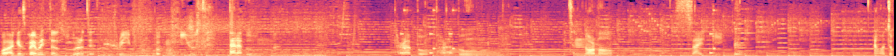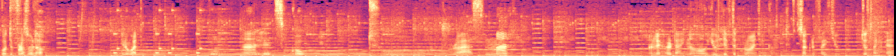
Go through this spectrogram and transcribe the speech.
Well, against Variant, those were the three Pokemon he used. Paraboom. Paraboom, Paraboom. It's a normal psychic. Want to go to Frozolo. You know what? Uh, let's go into Drasma. And let her die. No, you live the crunch. I can't sacrifice you just like that.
